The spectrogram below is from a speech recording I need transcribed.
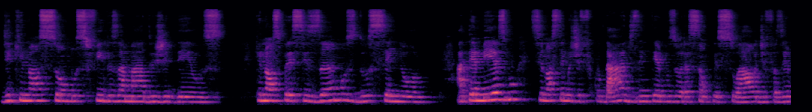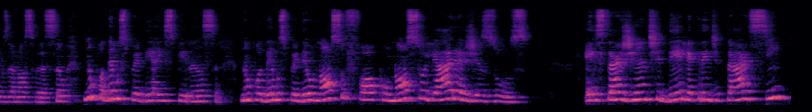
de que nós somos filhos amados de Deus, que nós precisamos do Senhor. Até mesmo se nós temos dificuldades em termos oração pessoal, de fazermos a nossa oração, não podemos perder a esperança, não podemos perder o nosso foco, o nosso olhar é Jesus. É estar diante dele, acreditar sim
